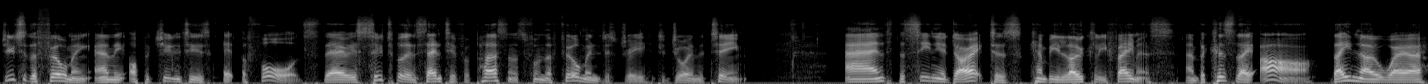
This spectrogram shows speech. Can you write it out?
Due to the filming and the opportunities it affords, there is suitable incentive for persons from the film industry to join the team. And the senior directors can be locally famous, and because they are, they know where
